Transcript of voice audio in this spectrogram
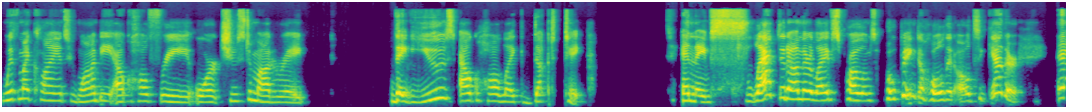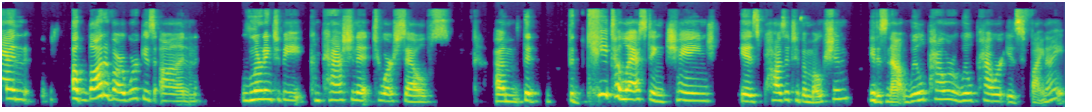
with my clients who want to be alcohol free or choose to moderate. They've used alcohol like duct tape and they've slapped it on their life's problems, hoping to hold it all together. And a lot of our work is on learning to be compassionate to ourselves. Um, the the key to lasting change is positive emotion it is not willpower. Willpower is finite.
